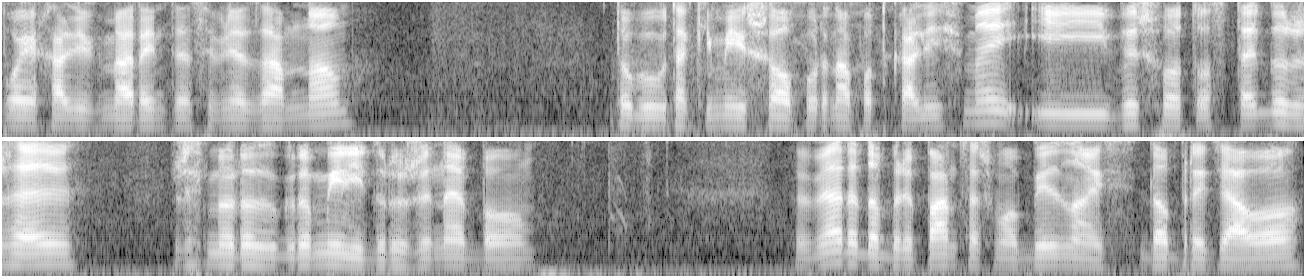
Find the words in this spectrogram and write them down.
pojechali w miarę intensywnie za mną. To był taki mniejszy opór napotkaliśmy i wyszło to z tego, że żeśmy rozgromili drużynę, bo w miarę dobry pancerz, mobilność, dobre działo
